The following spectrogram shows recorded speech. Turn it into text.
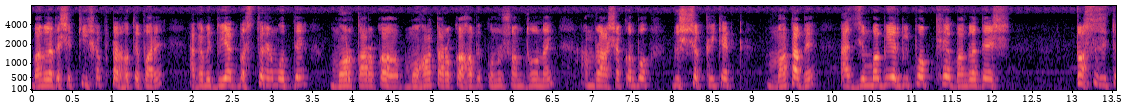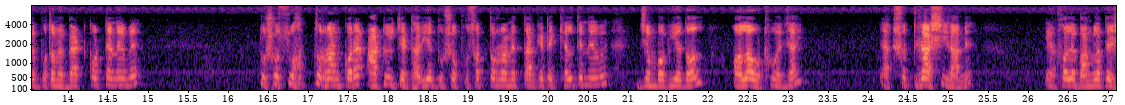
বাংলাদেশে কী সফটার হতে পারে? আগামী দুই এক বছরের মধ্যে মর তারকা মহা তারকা হবে, কোনো সন্দেহ নাই। আমরা আশা করব বিশ্ব ক্রিকেট মাতাবে। আর জিম্বাবুয়ের বিপক্ষে বাংলাদেশ টসে জিতে প্রথমে ব্যাট করতে নেবে দুশো চুয়াত্তর রান করে আট উইকেট হারিয়ে দুশো পঁচাত্তর রানের টার্গেটে খেলতে নেবে জিম্বাবুয়ে দল অল আউট হয়ে যায় একশো তিরাশি রানে। এর ফলে বাংলাদেশ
